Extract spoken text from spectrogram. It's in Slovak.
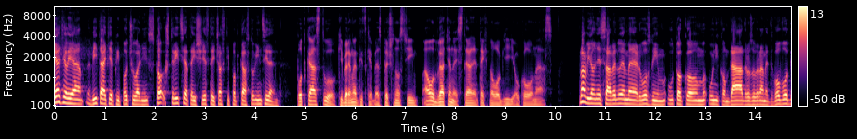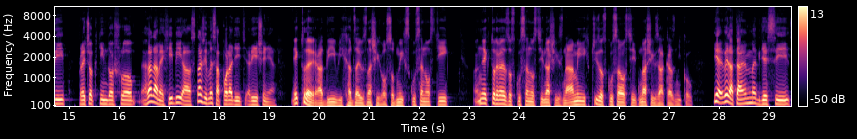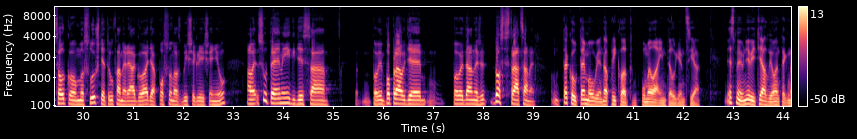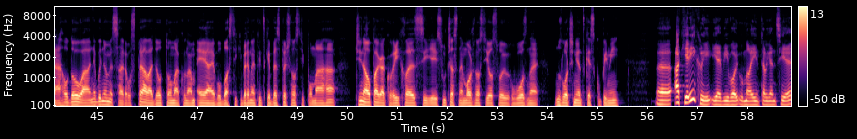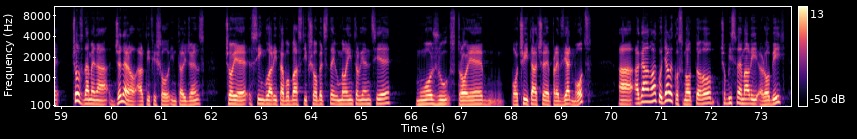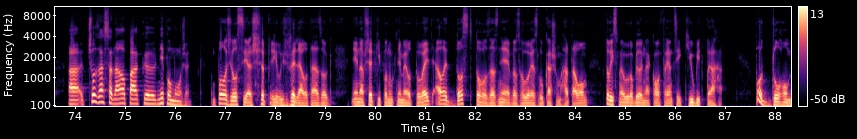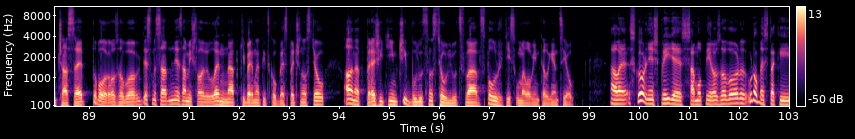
Priatelia, vítajte pri počúvaní 146. časti podcastu Incident. Podcastu o kybernetickej bezpečnosti a odvrátenej strane technológií okolo nás. Pravidelne sa venujeme rôznym útokom, únikom dát, rozoberáme dôvody, prečo k ním došlo, hľadáme chyby a snažíme sa poradiť riešenia. Niektoré rady vychádzajú z našich osobných skúseností, a niektoré zo skúseností našich známych či zo skúseností našich zákazníkov. Je veľa tém, kde si celkom slušne trúfame reagovať a posúvať bližšie k riešeniu, ale sú témy, kde sa, poviem popravde, povedané, že dosť strácame. Takou témou je napríklad umelá inteligencia. Dnes sme ju nevyťahli len tak náhodou a nebudeme sa rozprávať o tom, ako nám AI v oblasti kybernetickej bezpečnosti pomáha, či naopak ako rýchle si jej súčasné možnosti osvojujú rôzne zločinecké skupiny. Eh, aký rýchly je vývoj umelej inteligencie, čo znamená General Artificial Intelligence, čo je singularita v oblasti všeobecnej umelej inteligencie, môžu stroje, počítače prevziať moc? A ak áno, ako ďaleko sme od toho, čo by sme mali robiť a čo zasa naopak eh, nepomôže? Položil si až príliš veľa otázok. Nie na všetky ponúkneme odpoveď, ale dosť toho zaznie v rozhovore s Lukášom Hatalom, ktorý sme urobili na konferencii Qubit Praha. Po dlhom čase to bol rozhovor, kde sme sa nezamýšľali len nad kybernetickou bezpečnosťou, ale nad prežitím či budúcnosťou ľudstva v spolužití s umelou inteligenciou. Ale skôr než príde samotný rozhovor, urobme si taký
